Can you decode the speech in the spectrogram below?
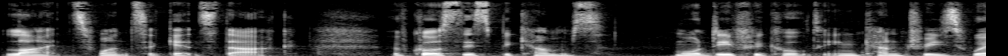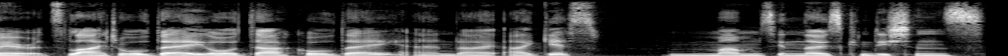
lights once it gets dark. Of course, this becomes more difficult in countries where it's light all day or dark all day. And I, I guess mums in those conditions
